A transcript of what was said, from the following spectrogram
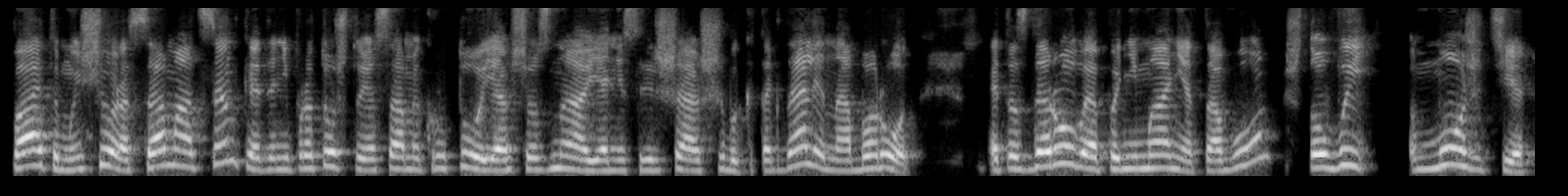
Поэтому, еще раз, самооценка – это не про то, что я самый крутой, я все знаю, я не совершаю ошибок и так далее. Наоборот, это здоровое понимание того, что вы можете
